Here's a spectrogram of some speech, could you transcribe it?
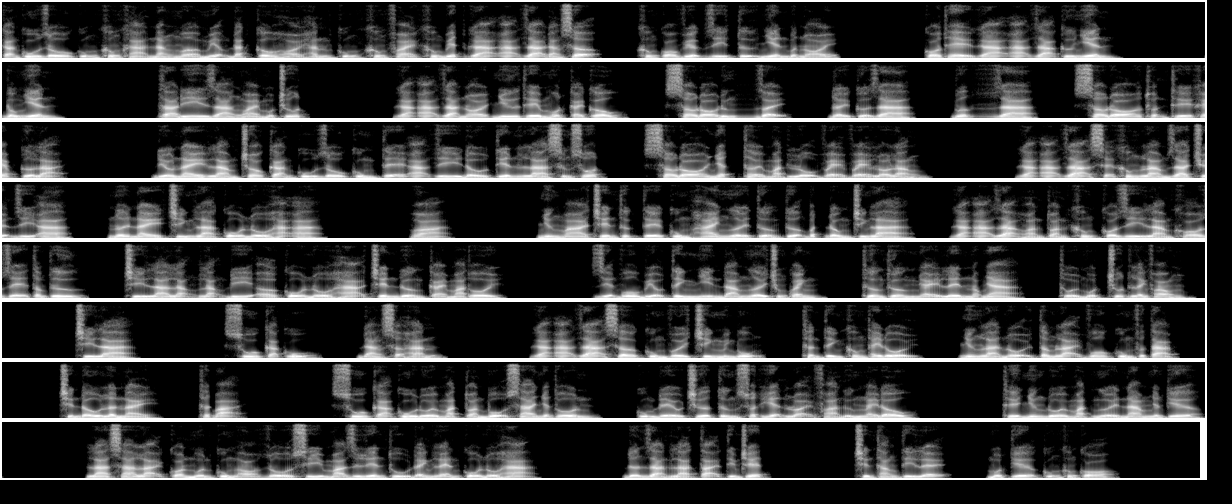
cản cù rồ cũng không khả năng mở miệng đặt câu hỏi hắn cũng không phải không biết gà ạ dạ đáng sợ, không có việc gì tự nhiên bất nói. Có thể gà ạ dạ cư nhiên. Đồng nhiên, ta đi ra ngoài một chút. Gã ạ dạ nói như thế một cái câu, sau đó đứng dậy, đẩy cửa ra, bước ra, sau đó thuận thế khép cửa lại. Điều này làm cho cản cụ rổ cùng tệ ạ gì đầu tiên là sửng sốt, sau đó nhất thời mặt lộ vẻ vẻ lo lắng. Gã ạ dạ sẽ không làm ra chuyện gì a nơi này chính là cô nổ hạ a à. Hoa! Nhưng mà trên thực tế cùng hai người tưởng tượng bất đồng chính là, gã ạ dạ hoàn toàn không có gì làm khó dễ tâm tư, chỉ là lặng lặng đi ở cổ nổ hạ trên đường cái mà thôi. Diễn vô biểu tình nhìn đám người chung quanh, thường thường nhảy lên nóc nhà, thổi một chút lãnh phong. Chỉ là, su cả cụ, đang sợ hắn. Gã ạ dạ sợ cùng với chính mình bụng, thần tình không thay đổi, nhưng là nội tâm lại vô cùng phức tạp. Chiến đấu lần này, thất bại. Su cả cụ đối mặt toàn bộ xa nhân thôn, cũng đều chưa từng xuất hiện loại phản ứng này đâu. Thế nhưng đối mặt người nam nhân kia, La Sa lại còn muốn cùng họ rổ si mà dư liên thủ đánh lén cổ nổ hạ. Đơn giản là tại tìm chết. Chiến thắng tỷ lệ, một tia cũng không có.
